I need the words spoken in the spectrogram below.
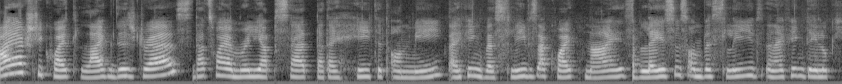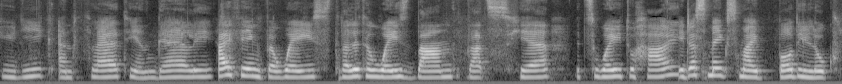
I actually quite like this dress. That's why I'm really upset that I hate it on me. I think the sleeves are quite nice. I have laces on the sleeves and I think they look unique and flirty and girly. I think the waist, the little waistband that's here, it's way too high. It just makes my body look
